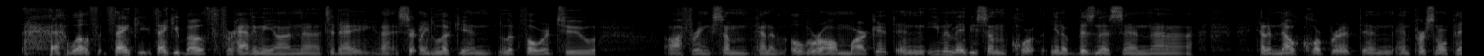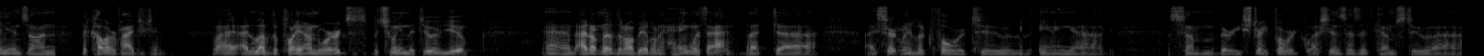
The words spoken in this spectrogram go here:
well, thank you, thank you both for having me on uh, today. I certainly look in, look forward to offering some kind of overall market and even maybe some cor- you know business and uh, kind of now corporate and, and personal opinions on the color of hydrogen. I, I, love the play on words between the two of you, and I don't know that I'll be able to hang with that, but uh, I certainly look forward to answering uh, some very straightforward questions as it comes to uh,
